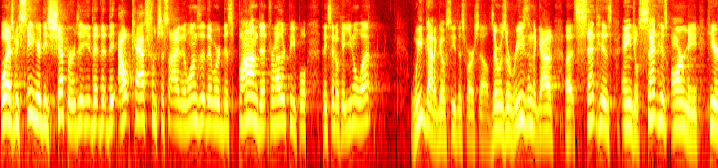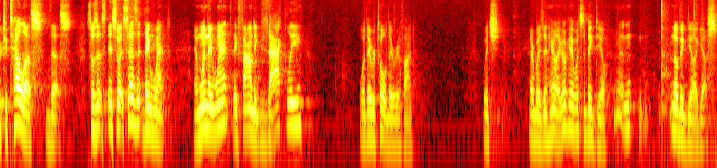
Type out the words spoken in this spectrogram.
Well, as we see here, these shepherds, the, the, the outcasts from society, the ones that, that were despondent from other people, they said, okay, you know what? We've got to go see this for ourselves. There was a reason that God uh, sent his angel, sent his army here to tell us this. So, so it says that they went. And when they went, they found exactly what they were told they were going to find. Which everybody's in here like, okay, what's the big deal? Eh, no big deal, I guess.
